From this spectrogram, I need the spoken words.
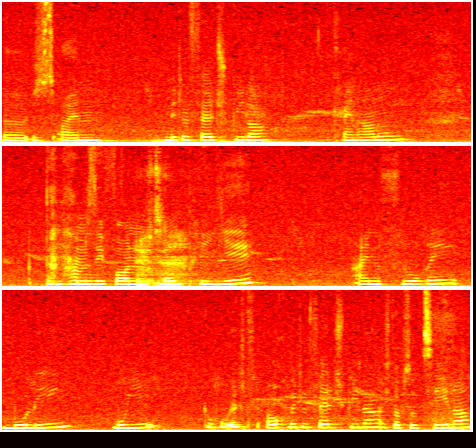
Äh, ist ein Mittelfeldspieler. Keine Ahnung. Dann haben sie von? Montpellier einen Florent Mollet, Moyer geholt. Auch Mittelfeldspieler. Ich glaube so Zehner.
